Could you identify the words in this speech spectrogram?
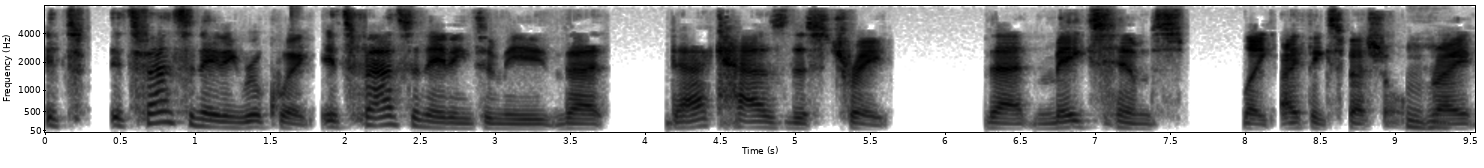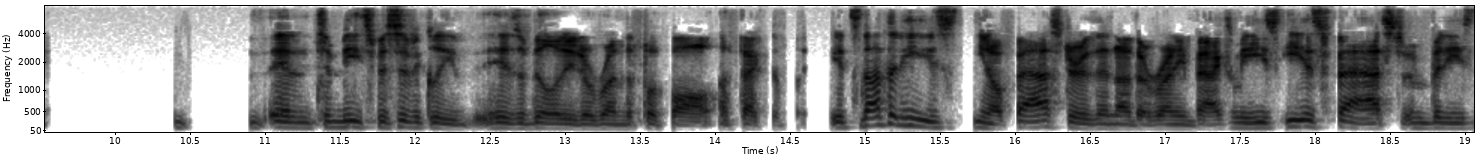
it's it's fascinating. Real quick, it's fascinating to me that Dak has this trait that makes him like I think special, mm-hmm. right? And to me specifically, his ability to run the football effectively. It's not that he's you know faster than other running backs. I mean, he's he is fast, but he's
